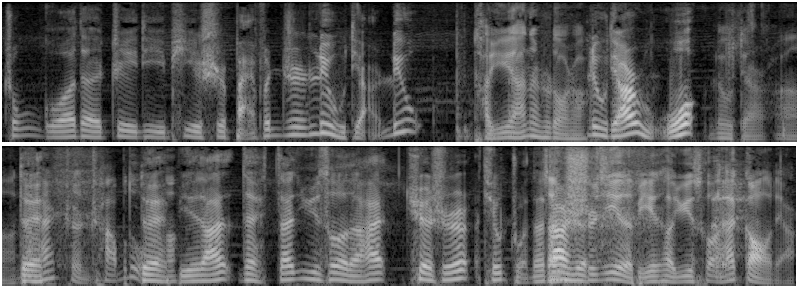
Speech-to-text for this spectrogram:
中国的 GDP 是百分之六点六，它预言的是多少？六点五，六点啊，对还真差不多。对啊比咱对咱预测的还确实挺准的，但是实际的比他预测还高点儿，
